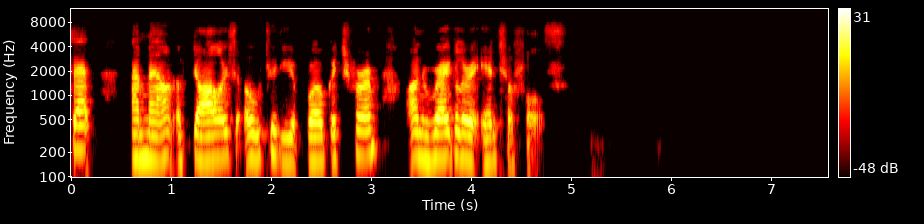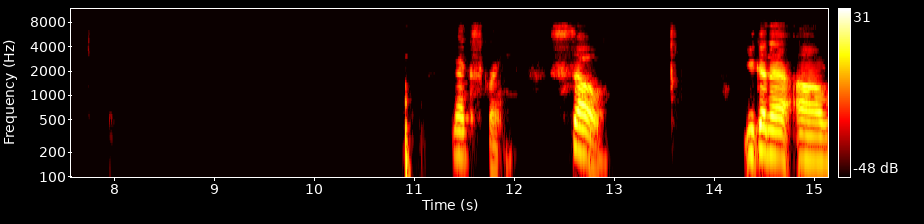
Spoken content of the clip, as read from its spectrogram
set amount of dollars owed to your brokerage firm on regular intervals. Next screen. So you're gonna, uh,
